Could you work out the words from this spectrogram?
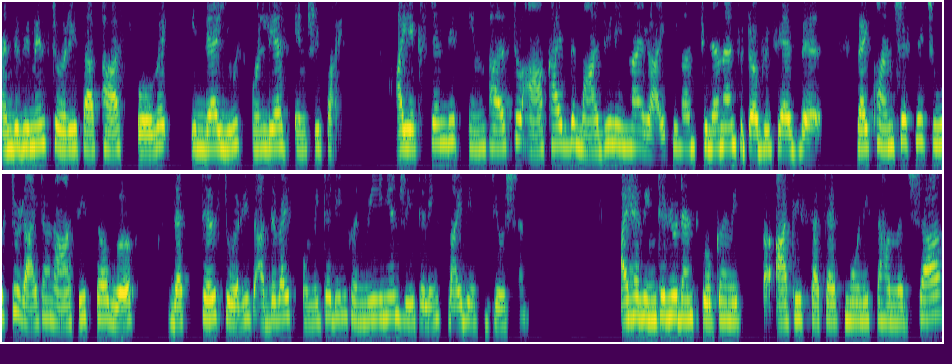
and the women's stories are passed over in their use only as entry points. I extend this impulse to archive the margin in my writing on cinema and photography as well. I consciously choose to write on artists or work that tell stories otherwise omitted in convenient retellings by the institution. I have interviewed and spoken with uh, artists such as Monis Ahmed Shah,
